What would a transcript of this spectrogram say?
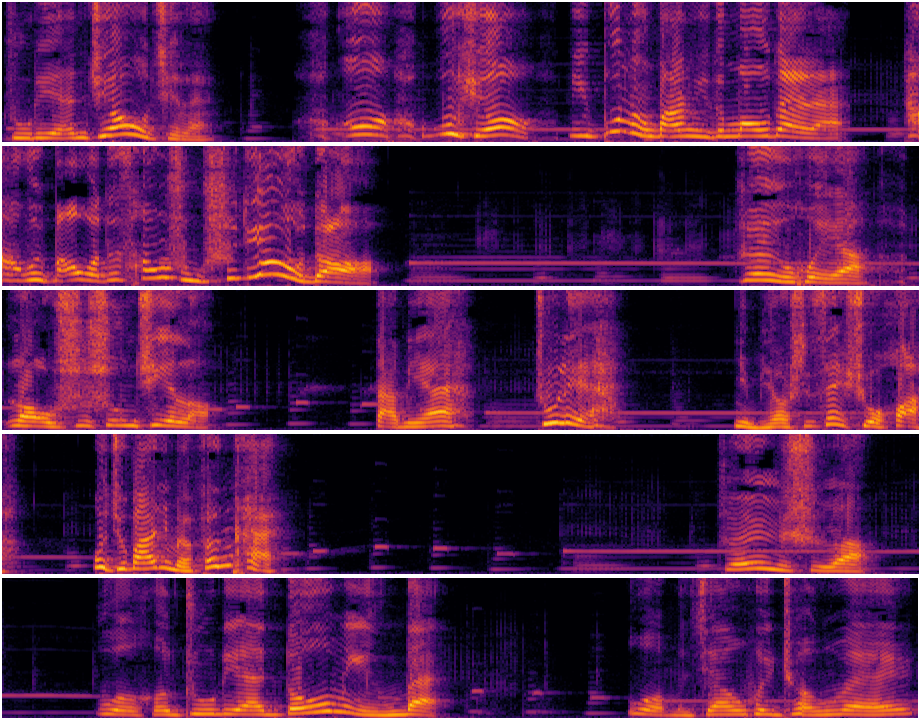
朱莉安叫起来：“哦，不行，你不能把你的猫带来，它会把我的仓鼠吃掉的。”这回啊，老师生气了。大棉、朱莉安，你们要是再说话，我就把你们分开。这时啊，我和朱莉安都明白，我们将会成为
